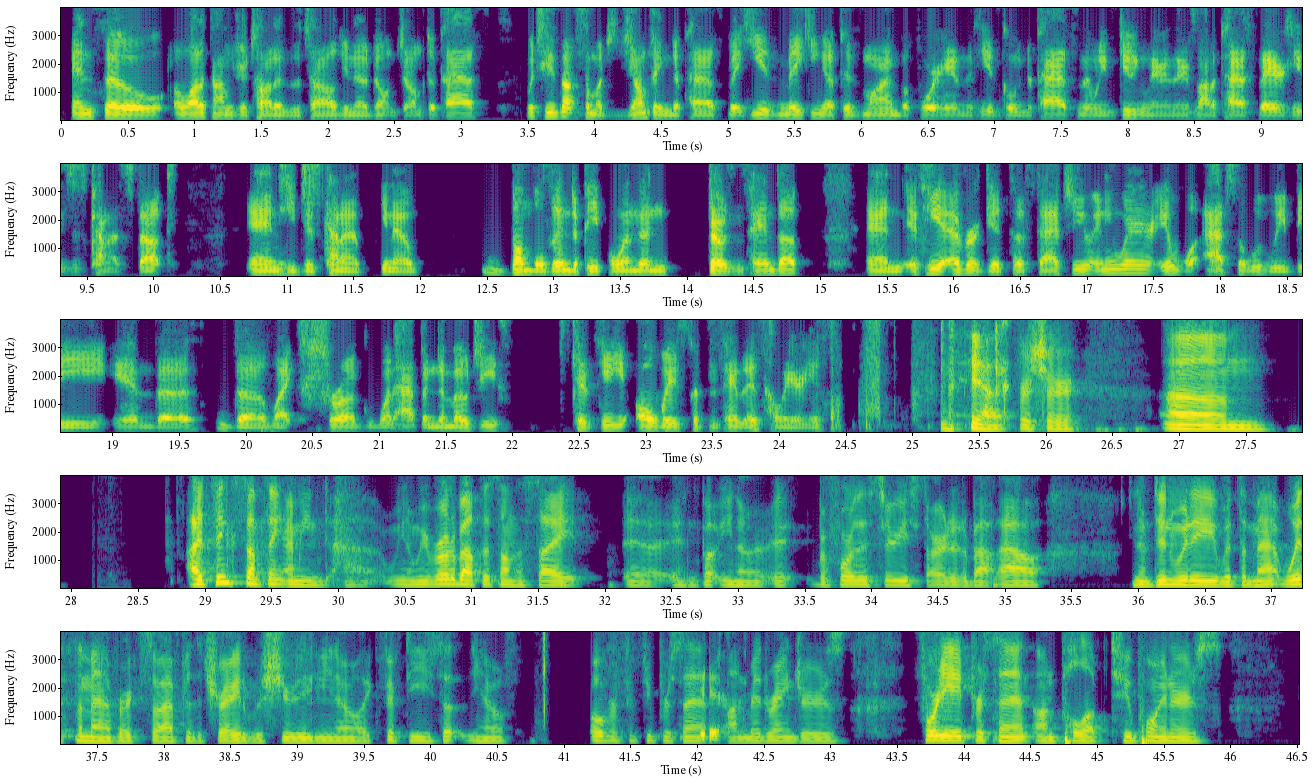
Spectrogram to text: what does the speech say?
And so a lot of times you're taught as a child, you know, don't jump to pass, which he's not so much jumping to pass, but he is making up his mind beforehand that he is going to pass. And then when he's getting there and there's not a pass there, he's just kind of stuck and he just kind of, you know, bumbles into people and then throws his hand up. And if he ever gets a statue anywhere, it will absolutely be in the the like shrug what happened emoji because he always puts his hand. It's hilarious. Yeah, for sure. Um I think something. I mean, uh, you know, we wrote about this on the site, uh, and but you know, it, before this series started, about how you know Dinwiddie with the mat with the Mavericks. So after the trade, was shooting you know like fifty, you know, over fifty percent on mid rangers, forty eight percent on pull up two pointers,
